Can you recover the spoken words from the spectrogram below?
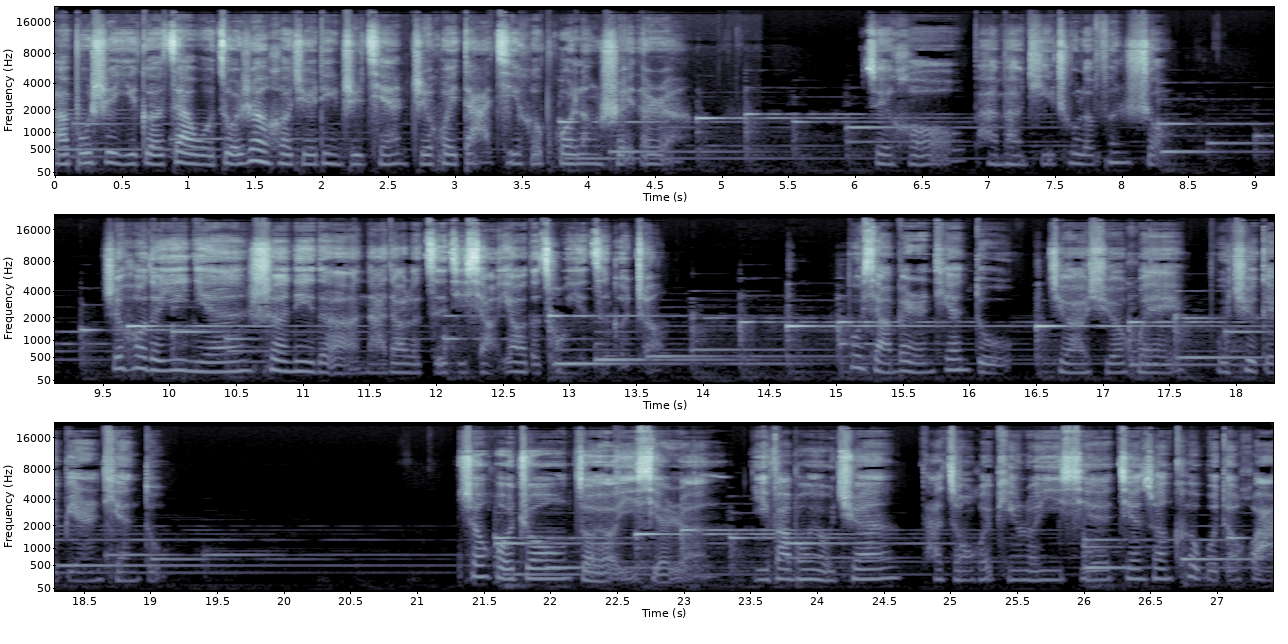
而不是一个在我做任何决定之前只会打击和泼冷水的人。最后盼盼提出了分手。之后的一年，顺利的拿到了自己想要的从业资格证。不想被人添堵，就要学会不去给别人添堵。生活中总有一些人，你发朋友圈，他总会评论一些尖酸刻薄的话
